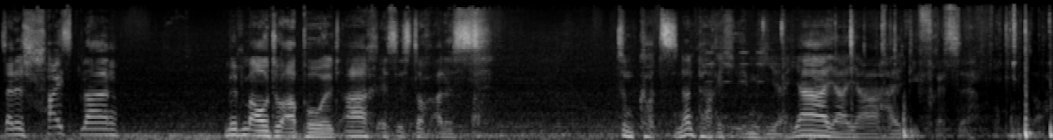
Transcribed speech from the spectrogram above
seine Scheißplan mit dem Auto abholt. Ach, es ist doch alles zum Kotzen. Dann parke ich eben hier. Ja, ja, ja, halt die Fresse. So.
